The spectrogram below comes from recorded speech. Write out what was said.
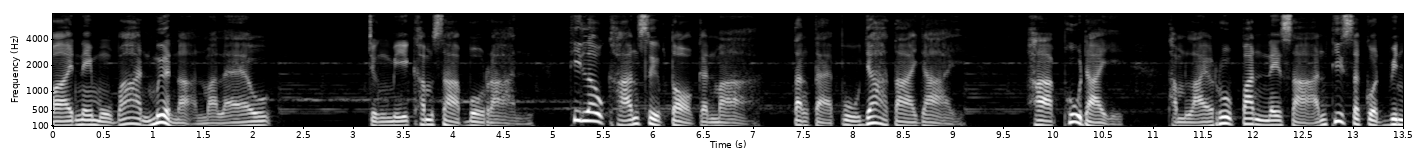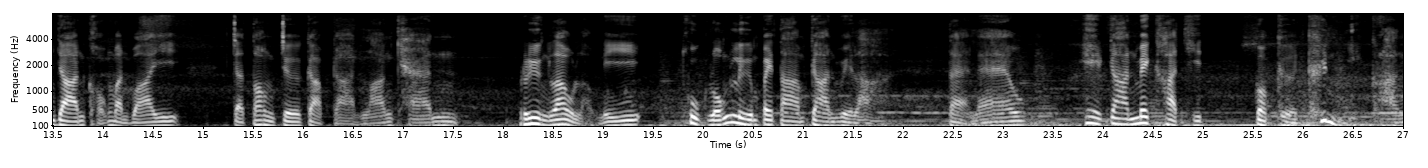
วายในหมู่บ้านเมื่อนานมาแล้ว จึงมีคำสาปโบราณที่เล่าขานสืบต่อกันมา ตั้งแต่ปู่ย่าตายาย หากผู้ใดทำลายรูปปั้นในศาลที่สะกดวิญญาณของมันไว้ จะต้องเจอกับการล้างแค้น เรื่องเล่าเหล่านี้ ถูกหลงลืมไปตามกาลเวลา แต่แล้วเหตุการณ์ไม่คาดคิดก็เกิดขึ้นอีกครั้ง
